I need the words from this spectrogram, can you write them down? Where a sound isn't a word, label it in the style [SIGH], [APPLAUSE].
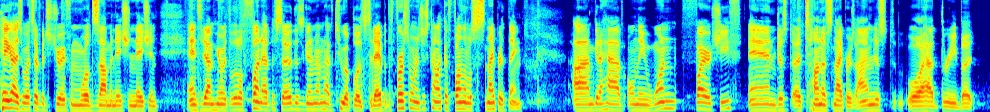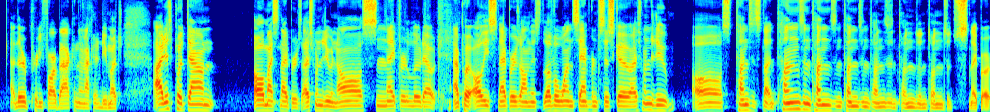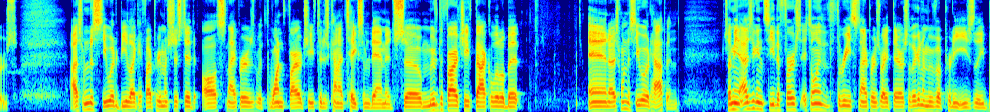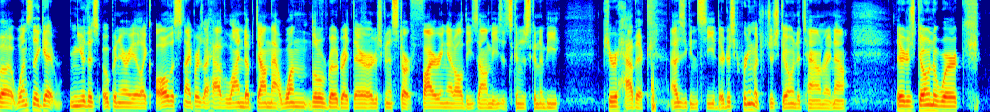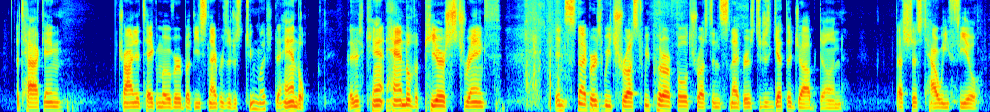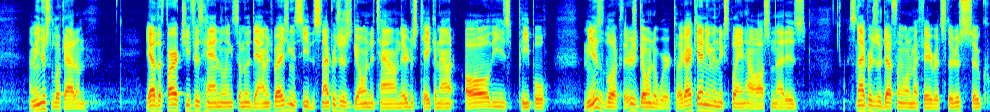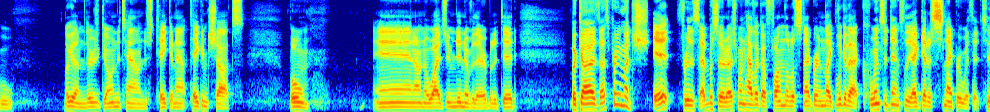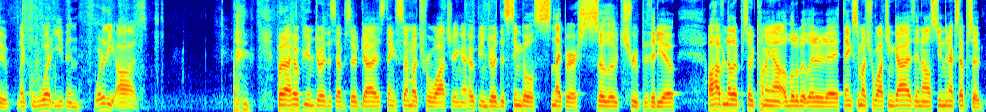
Hey guys, what's up? It's Joey from World Zombination Nation, and today I'm here with a little fun episode. This is gonna be, I'm gonna have two uploads today, but the first one is just kind of like a fun little sniper thing. I'm gonna have only one fire chief and just a ton of snipers. I'm just well, I had three, but they're pretty far back and they're not gonna do much. I just put down all my snipers. I just want to do an all sniper loadout. I put all these snipers on this level one San Francisco. I just want to do Oh, all tons and tons and tons and tons and tons and tons and tons of snipers. I just wanted to see what it'd be like if I pretty much just did all snipers with one fire chief to just kind of take some damage. So move the fire chief back a little bit, and I just wanted to see what would happen. So I mean, as you can see, the first it's only the three snipers right there, so they're gonna move up pretty easily. But once they get near this open area, like all the snipers I have lined up down that one little road right there are just gonna start firing at all these zombies. It's gonna just gonna be pure havoc. As you can see, they're just pretty much just going to town right now. They're just going to work, attacking, trying to take them over, but these snipers are just too much to handle. They just can't handle the pure strength. In snipers, we trust. We put our full trust in snipers to just get the job done. That's just how we feel. I mean, just look at them. Yeah, the fire chief is handling some of the damage, but as you can see, the snipers are just going to town. They're just taking out all these people. I mean, just look, they're just going to work. Like, I can't even explain how awesome that is. Snipers are definitely one of my favorites. They're just so cool. Look at them. They're just going to town, just taking out, taking shots. Boom. And I don't know why it zoomed in over there, but it did. But guys, that's pretty much it for this episode. I just want to have like a fun little sniper and like look at that. Coincidentally, I get a sniper with it too. Like what even? What are the odds? [LAUGHS] but I hope you enjoyed this episode, guys. Thanks so much for watching. I hope you enjoyed the single sniper solo troop video. I'll have another episode coming out a little bit later today. Thanks so much for watching, guys, and I'll see you in the next episode.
